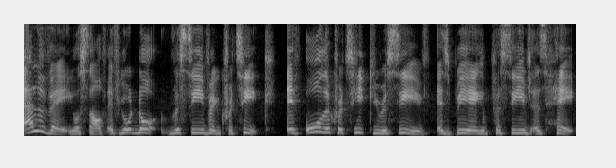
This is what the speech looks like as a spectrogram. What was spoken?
elevate yourself if you're not receiving critique. If all the critique you receive is being perceived as hate.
